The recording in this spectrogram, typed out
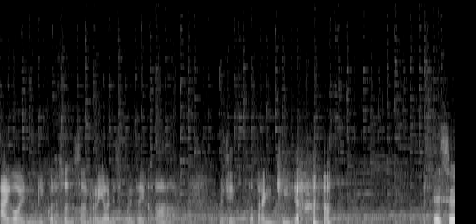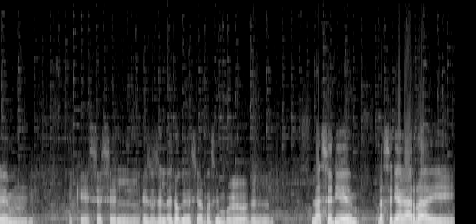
algo en mi corazón sonrió en ese momento, dijo, ah, me siento tranquilo. Ese. mm, Es que ese es el. Eso es, lo que decía recién, boludo. la serie. La serie agarra y.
